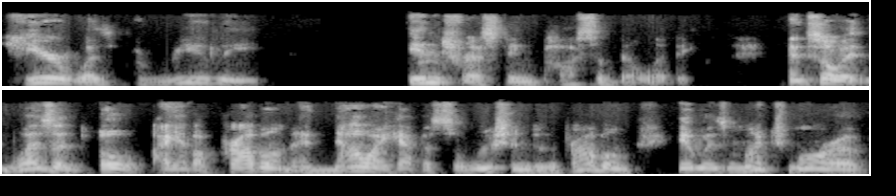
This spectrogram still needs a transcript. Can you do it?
here was a really interesting possibility. And so it wasn't, oh, I have a problem and now I have a solution to the problem. It was much more of,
